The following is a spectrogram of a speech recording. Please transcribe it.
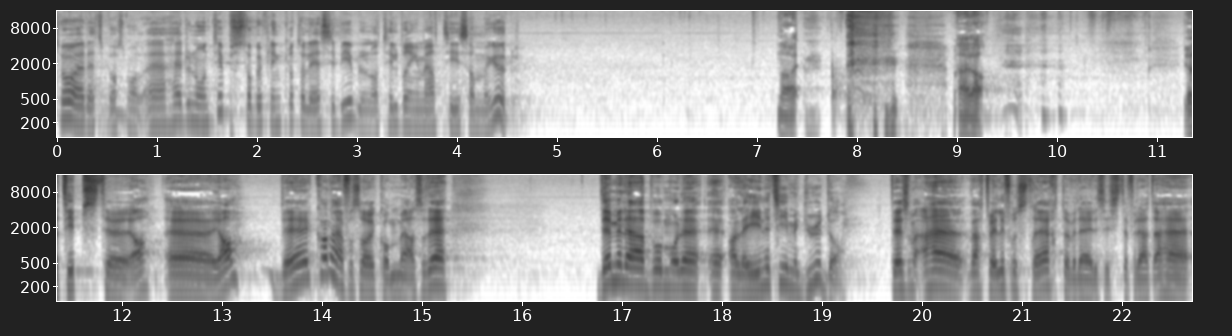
Da er det et spørsmål. Eh, har du noen tips til å bli flinkere til å lese i Bibelen og tilbringe mer tid sammen med Gud? Nei. Nei da. Ja, tips til Ja. Eh, ja, det kan jeg for så vidt komme med. Altså det, det med det på en måte alenetid med Gud, da det som, Jeg har vært veldig frustrert over det i det siste. fordi jeg har,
